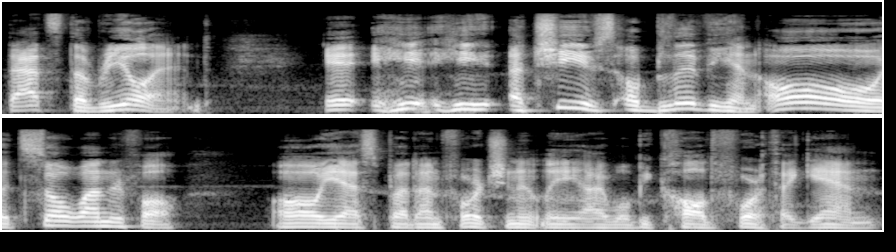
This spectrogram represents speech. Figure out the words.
That's the real end. It, he, he achieves oblivion. Oh, it's so wonderful. Oh, yes, but unfortunately, I will be called forth again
